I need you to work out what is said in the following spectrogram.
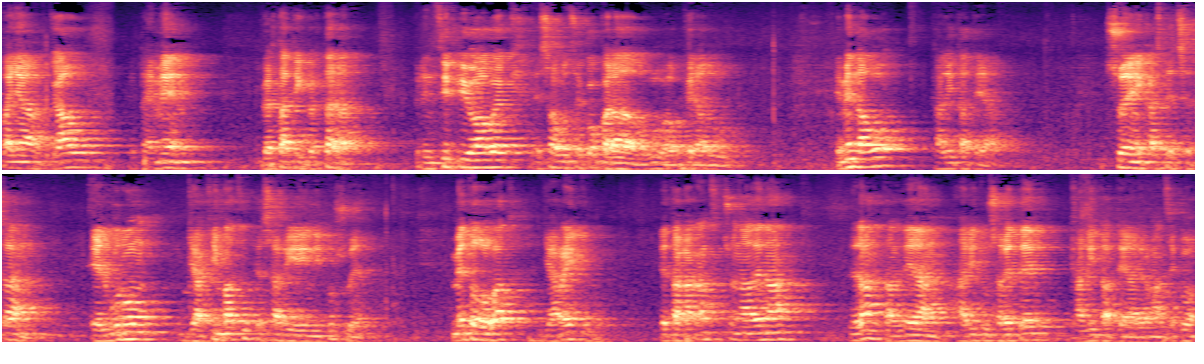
Baina gaur eta hemen, bertatik bertara, printzipio hauek ezagutzeko parada dugu, aukera dugu. Hemen dago kalitatea. Zuen ikastetxetan, helburu jakin batzuk ezarri egin dituzue. Metodo bat jarraitu eta garrantzitsuna dena lan taldean aritu zarete kalitatea eramatzeko.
